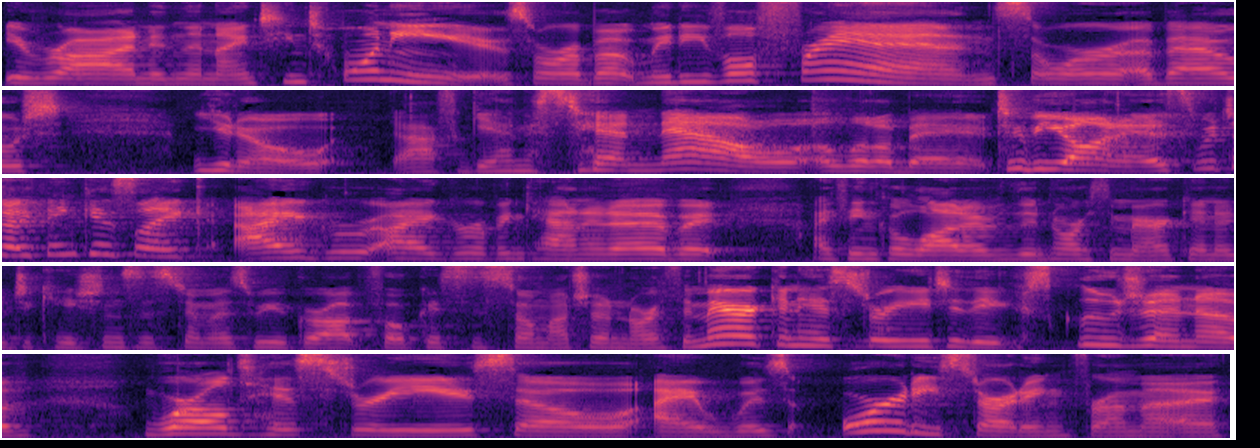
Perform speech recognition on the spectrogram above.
Iran in the 1920s, or about medieval France, or about you know Afghanistan now a little bit to be honest which I think is like I grew I grew up in Canada but I think a lot of the North American education system as we grow up focuses so much on North American history to the exclusion of world history. So I was already starting from a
